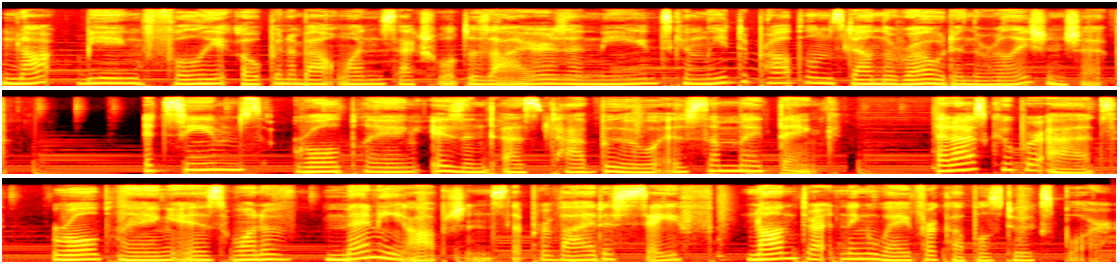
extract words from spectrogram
not being fully open about one's sexual desires and needs can lead to problems down the road in the relationship. It seems role-playing isn't as taboo as some might think. And as Cooper adds, role-playing is one of many options that provide a safe, non-threatening way for couples to explore.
